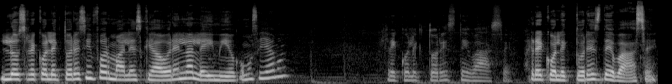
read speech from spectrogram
los recolectores informales que ahora en la ley mío, ¿cómo se llaman? Recolectores de base. Recolectores de base.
